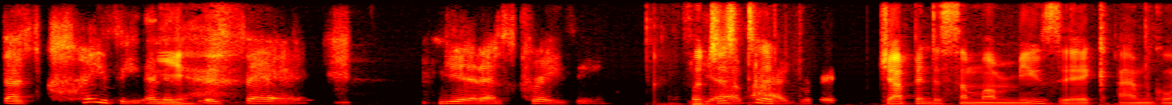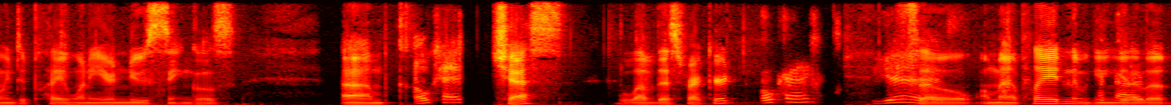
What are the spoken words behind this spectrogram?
that's crazy. And Yeah. it's, it's sad. Yeah, that's crazy. so just to. Jump into some more music i'm going to play one of your new singles um Okay. chess love this record Okay. Yeah. so i'm gonna play it and then we can get a little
